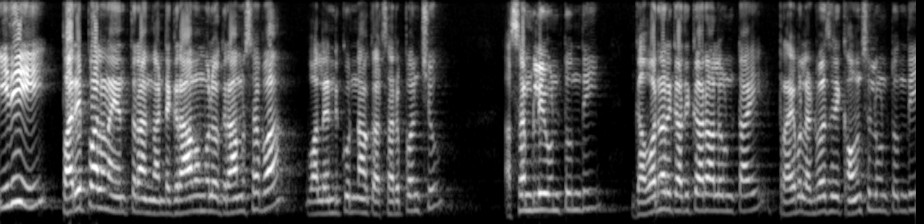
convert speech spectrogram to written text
ఇది పరిపాలన యంత్రాంగం అంటే గ్రామంలో గ్రామసభ వాళ్ళు ఎన్నుకున్న ఒక సర్పంచు అసెంబ్లీ ఉంటుంది గవర్నర్కి అధికారాలు ఉంటాయి ట్రైబల్ అడ్వైజరీ కౌన్సిల్ ఉంటుంది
